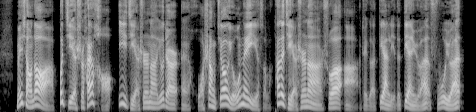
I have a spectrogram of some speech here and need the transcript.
没想到啊，不解释还好，一解释呢，有点哎火上浇油那意思了。他的解释呢说啊，这个店里的店员、服务员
